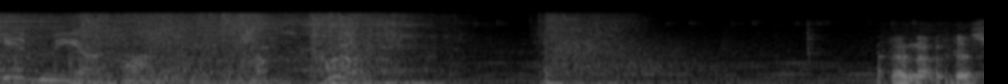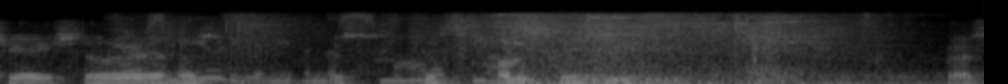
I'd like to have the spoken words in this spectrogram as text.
Give me your heart. I don't know, does he still uh, There's has beauty in even the his, smallest his moment. ulti? Because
